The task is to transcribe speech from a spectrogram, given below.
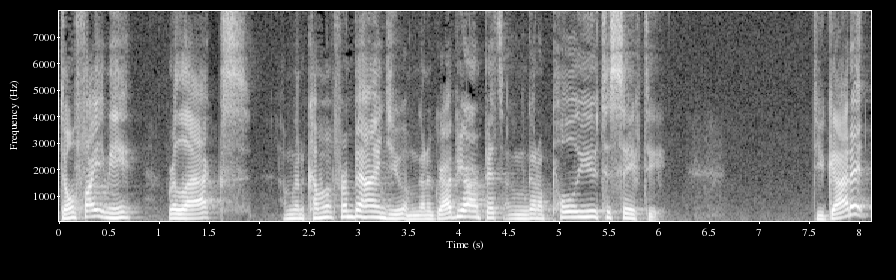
Don't fight me. Relax. I'm going to come up from behind you. I'm going to grab your armpits. I'm going to pull you to safety. Do you got it?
